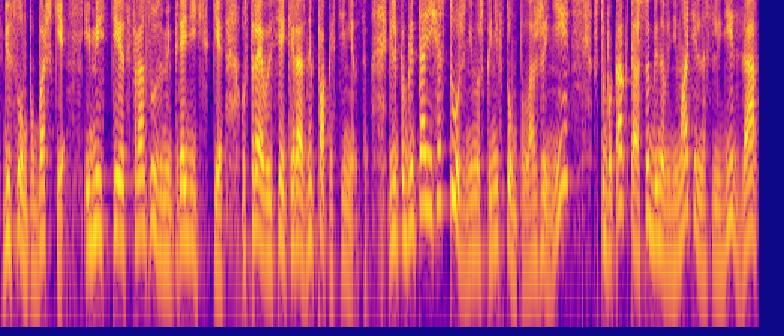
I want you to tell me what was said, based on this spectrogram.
веслом по башке, и вместе с французами периодически устраивают всякие разные пакости немцам, Великобритания сейчас тоже немножко не в том положении, чтобы как-то особенно внимательно следить за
